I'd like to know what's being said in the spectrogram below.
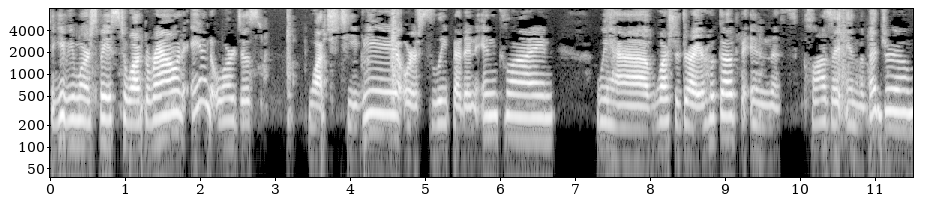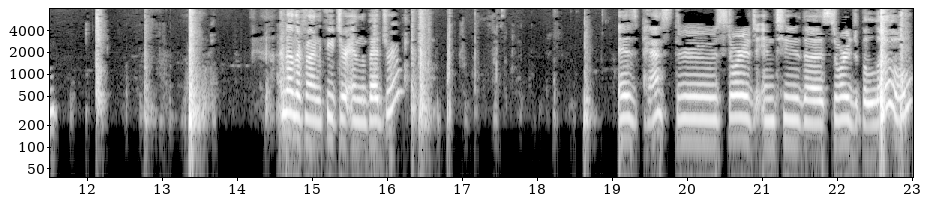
to give you more space to walk around and or just watch TV or sleep at an incline. We have washer dryer hookup in this closet in the bedroom. Another fun feature in the bedroom is pass through storage into the storage below.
